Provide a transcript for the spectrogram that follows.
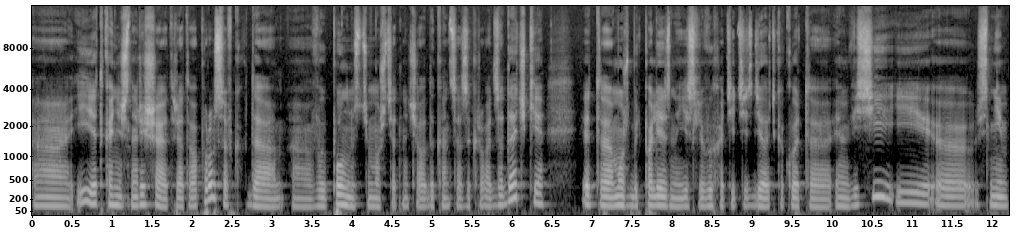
А, и это, конечно, решает ряд вопросов, когда а, вы полностью можете от начала до конца закрывать задачки. Это может быть полезно, если вы хотите сделать какой-то MVC и э, с ним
